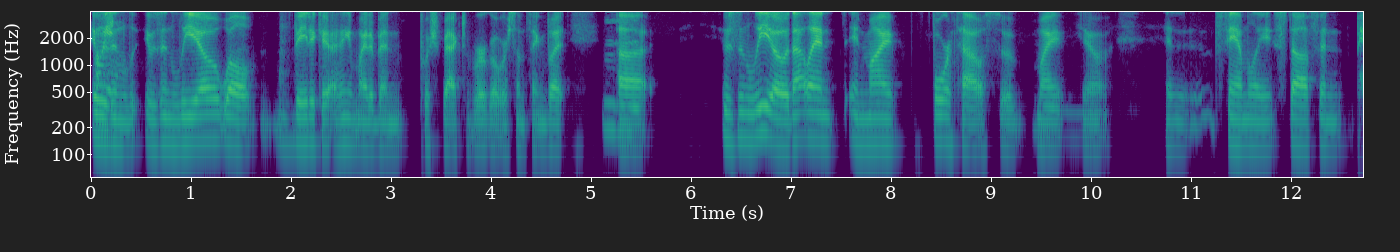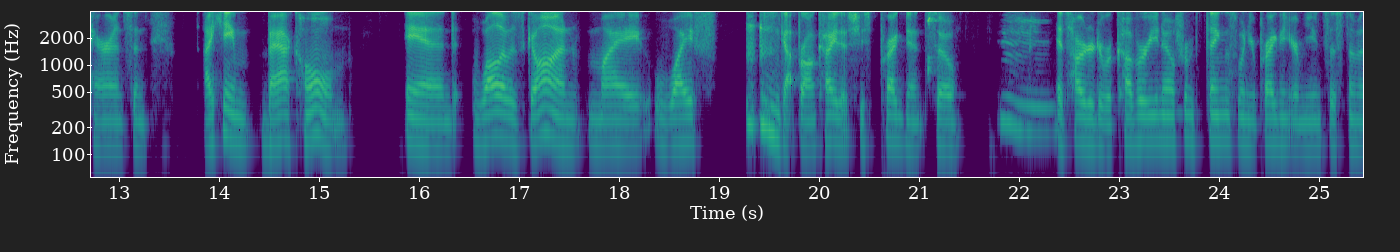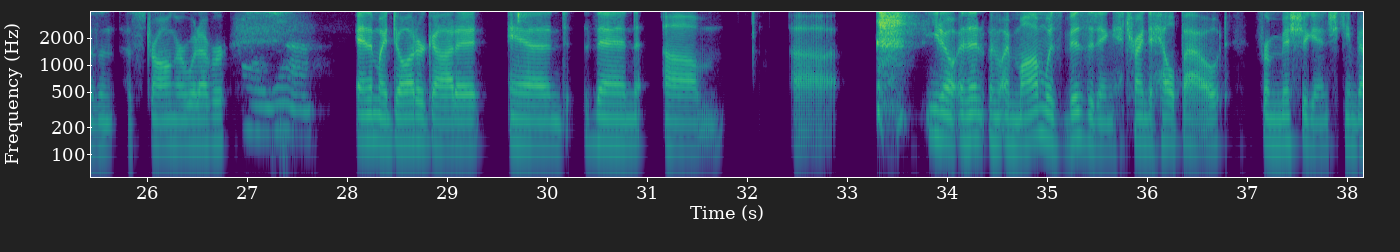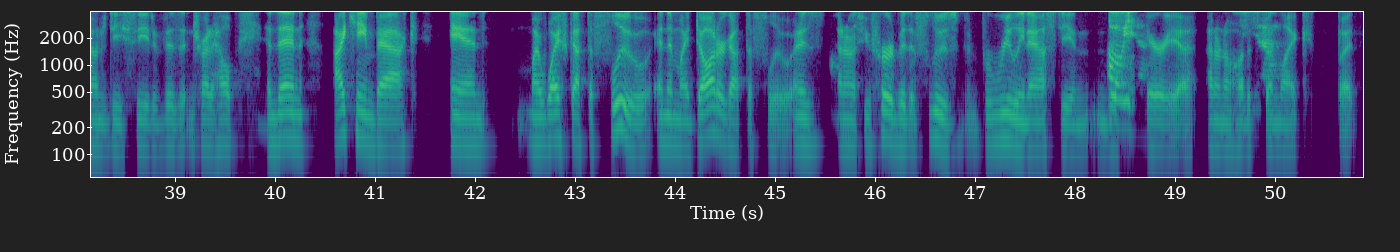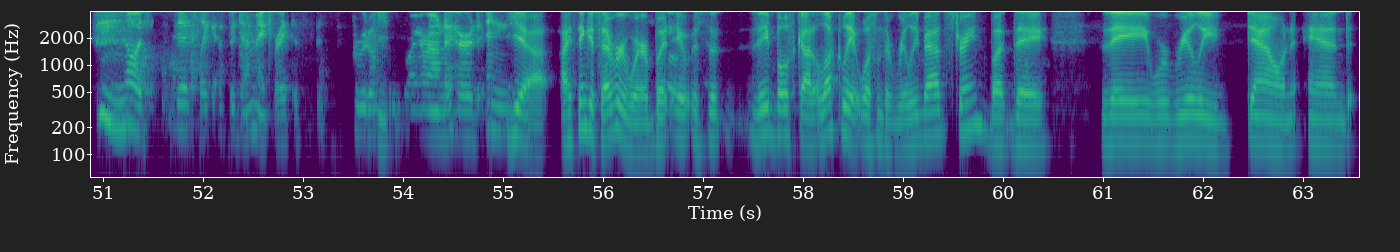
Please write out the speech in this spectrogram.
It oh, was yeah. in it was in Leo. Well, Vedic, I think it might have been pushed back to Virgo or something, but mm-hmm. uh, it was in Leo. That land in my fourth house, so my mm-hmm. you know, and family stuff and parents, and I came back home, and while I was gone, my wife got bronchitis. She's pregnant, so Hmm. It's harder to recover, you know, from things when you're pregnant. Your immune system isn't as strong or whatever. Oh yeah. And then my daughter got it, and then um, uh, you know, and then my mom was visiting, trying to help out from Michigan. She came down to DC to visit and try to help. And then I came back and my wife got the flu and then my daughter got the flu and is i don't know if you've heard but the flu has been really nasty in oh, this oh, yeah. area i don't know what it's been like but no, it's it's like epidemic, right? that's brutal going around. I heard, and yeah, I think it's everywhere. But oh. it was that they both got it. Luckily, it wasn't the really bad strain, but they they were really down, and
